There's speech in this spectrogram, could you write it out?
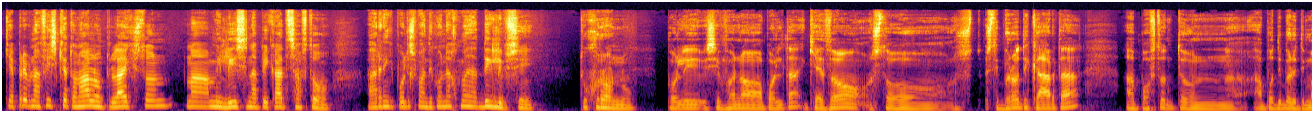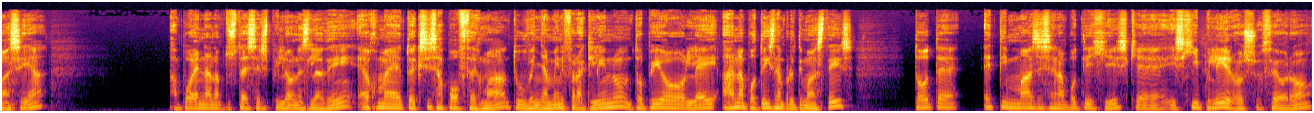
και πρέπει να αφήσεις και τον άλλον τουλάχιστον να μιλήσει, να πει κάτι σε αυτό. Άρα είναι πολύ σημαντικό να έχουμε αντίληψη του χρόνου. Πολύ συμφωνώ απόλυτα. Και εδώ στο, στην πρώτη κάρτα από, αυτόν τον, από την προετοιμασία από έναν από τους τέσσερις πυλώνες δηλαδή, έχουμε το εξής απόφθεγμα του Βενιαμίν Φρακλίνου, το οποίο λέει αν αποτύχεις να προετοιμαστείς, τότε ετοιμάζεσαι να αποτύχεις και ισχύει πλήρως θεωρώ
